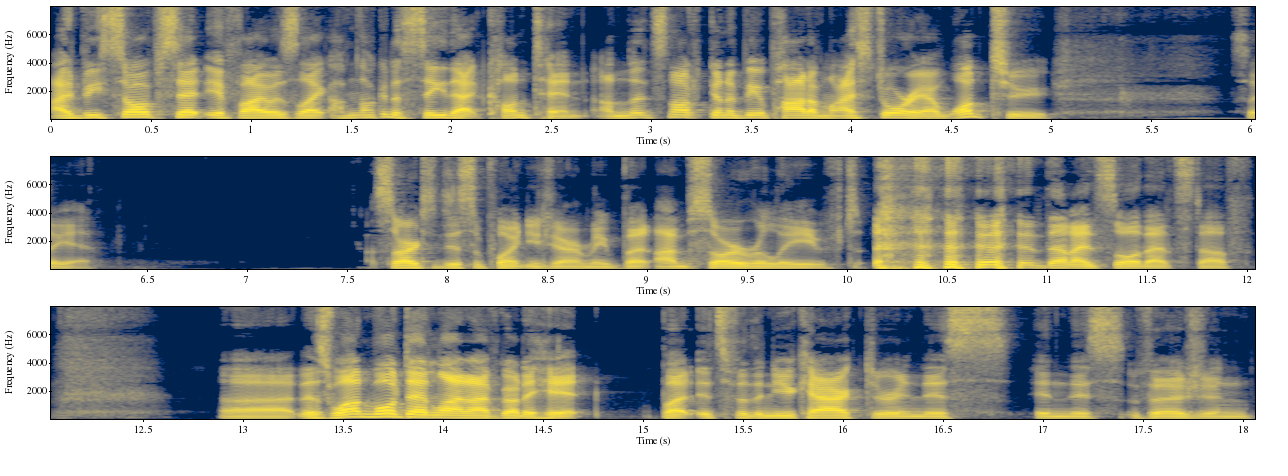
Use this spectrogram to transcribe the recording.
I'd be so upset if I was like I'm not going to see that content. I'm it's not going to be a part of my story. I want to. So yeah. Sorry to disappoint you, Jeremy, but I'm so relieved that I saw that stuff. Uh, there's one more deadline I've got to hit, but it's for the new character in this in this version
